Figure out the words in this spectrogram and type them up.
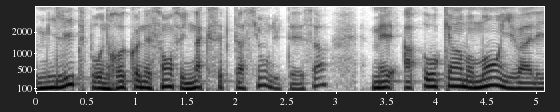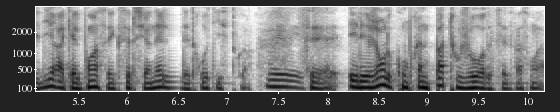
milite pour une reconnaissance et une acceptation du TSA, mais à aucun moment il va aller dire à quel point c'est exceptionnel d'être autiste. Quoi. Oui, oui. Et les gens le comprennent pas toujours de cette façon-là.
